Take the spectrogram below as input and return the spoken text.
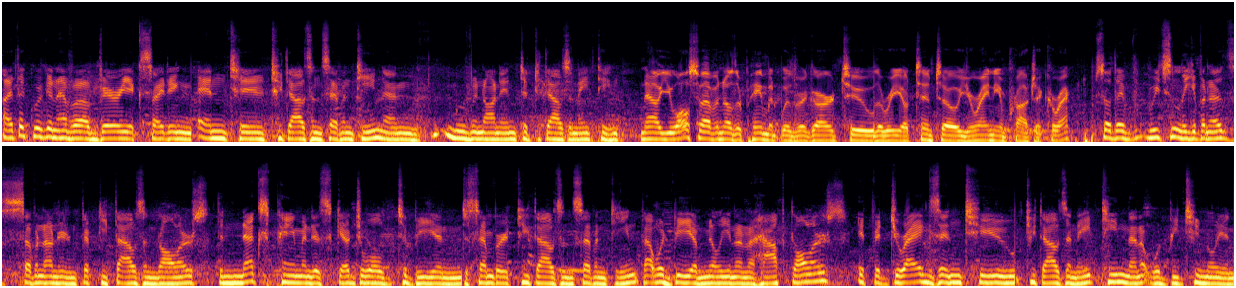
I think we're going to have a very exciting end to 2017 and moving on into 2018. Now, you also have another payment with regard to the Rio Tinto uranium project, correct? So they've recently given us $750,000. The next payment is scheduled to be in December 2017. That would be a million and a half dollars. If it drags into 2018, then it would be $2 million.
